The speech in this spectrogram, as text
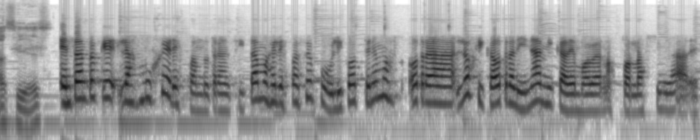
Así es. En tanto que las mujeres cuando transitamos el espacio público tenemos otra lógica, otra dinámica de movernos por las ciudades.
